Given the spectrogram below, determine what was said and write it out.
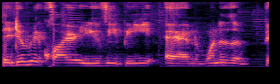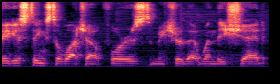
They do require UVB, and one of the biggest things to watch out for is to make sure that when they shed,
